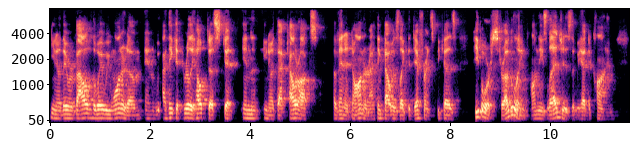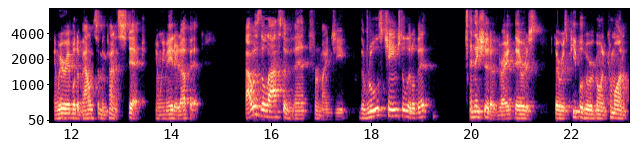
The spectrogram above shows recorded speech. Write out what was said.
You know, they were valved the way we wanted them, and I think it really helped us get in. You know, at that CalROCS event at Donner, I think that was like the difference because people were struggling on these ledges that we had to climb, and we were able to bounce them and kind of stick, and we mm-hmm. made it up it. That was the last event for my Jeep. The rules changed a little bit, and they should have. Right there was there was people who were going, "Come on,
